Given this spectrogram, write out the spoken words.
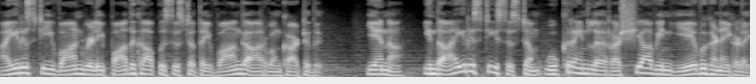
ஐரிஸ்டி வான்வெளி பாதுகாப்பு சிஸ்டத்தை வாங்க ஆர்வம் காட்டுது. ஏன்னா இந்த ஐரிஸ்டி சிஸ்டம் உக்ரைன்ல ரஷ்யாவின் ஏவுகணைகளை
